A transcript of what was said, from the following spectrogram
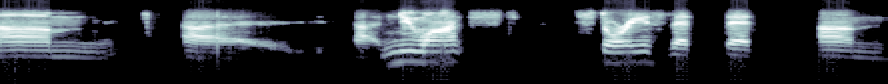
um, nuanced stories that that um,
